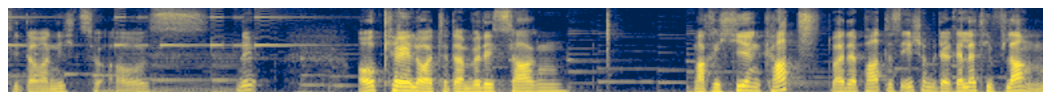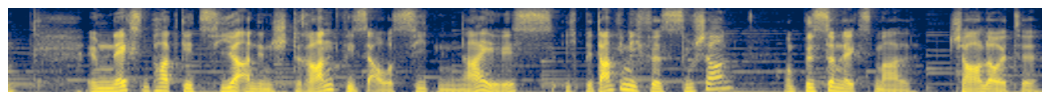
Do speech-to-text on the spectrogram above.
Sieht aber nicht so aus. Nee. Okay, Leute, dann würde ich sagen, mache ich hier einen Cut, weil der Part ist eh schon wieder relativ lang. Im nächsten Part geht es hier an den Strand, wie es aussieht. Nice. Ich bedanke mich fürs Zuschauen und bis zum nächsten Mal. Ciao, Leute.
